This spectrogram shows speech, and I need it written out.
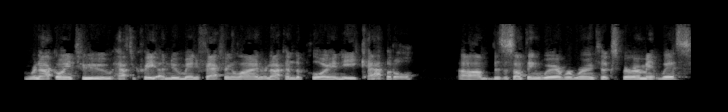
we're not going to have to create a new manufacturing line. We're not going to deploy any capital um, this is something where we're willing to experiment with.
